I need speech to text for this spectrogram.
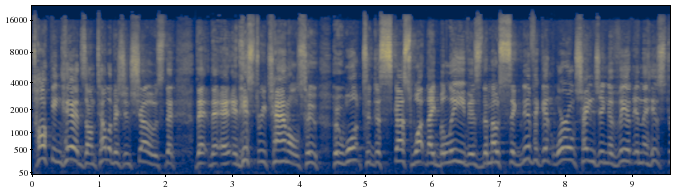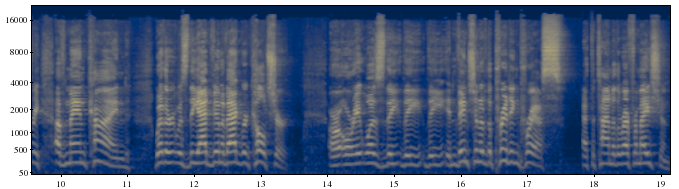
talking heads on television shows that, that, that and history channels who, who want to discuss what they believe is the most significant world changing event in the history of mankind, whether it was the advent of agriculture or, or it was the, the, the invention of the printing press at the time of the Reformation,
